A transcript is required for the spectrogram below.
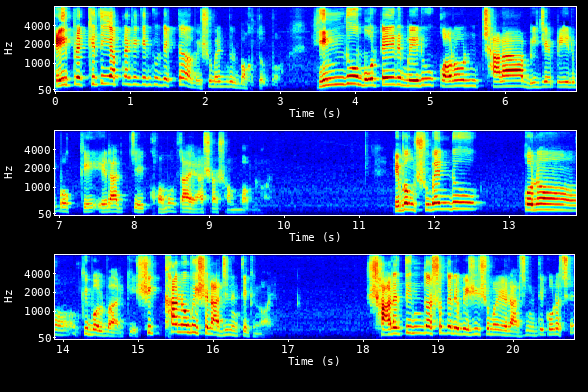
এই প্রেক্ষিতেই আপনাকে কিন্তু দেখতে হবে শুভেন্দুর বক্তব্য। হিন্দু ভোটের মেরুকরণ ছাড়া বিজেপির পক্ষে এ রাজ্যে ক্ষমতায় আসা সম্ভব নয়। এবং শুভেন্দু কোনো, কি বলব আর কি, শিক্ষানবিশ রাজনীতিক নয়। সাড়ে তিন দশকের বেশি সময়ে রাজনীতি করেছে।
